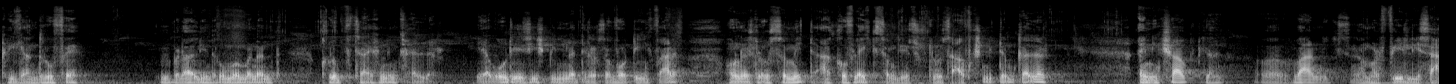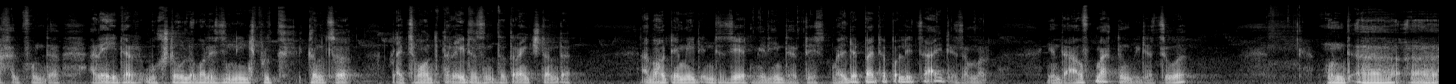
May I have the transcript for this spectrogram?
kriege Anrufe, überall in Rum umeinander, Klopfzeichen im Keller. Ja, wo das ist, ich bin natürlich sofort hingefahren, habe ein Schloss mit, Akkuflex, haben das Schloss aufgeschnitten im Keller, reingeschaut, gell. Äh, war nichts. Dann haben wir viele Sachen gefunden, Räder, wo gestohlen waren in Innsbruck, ganz so, vielleicht 200 Räder sind da drin gestanden. Aber hat ja mich interessiert, wir haben das gemeldet bei der Polizei, das haben wir in der aufgemacht und wieder zu. Und äh, äh,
